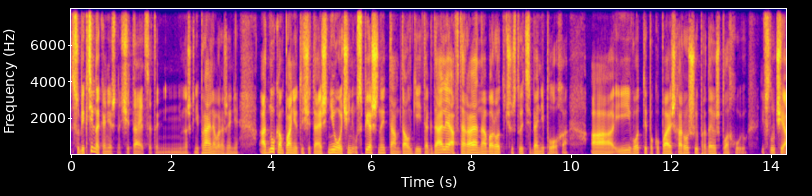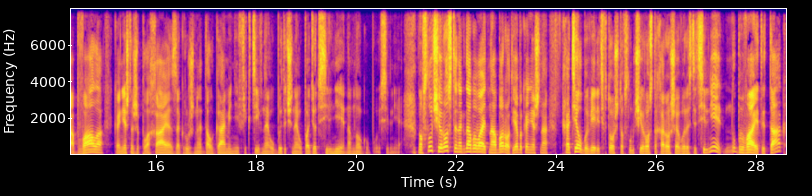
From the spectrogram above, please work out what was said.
субъективно, конечно, считается, это немножко неправильное выражение. Одну компанию ты считаешь не очень успешной, там долги и так далее, а вторая, наоборот, чувствует себя неплохо а, и вот ты покупаешь хорошую и продаешь плохую. И в случае обвала, конечно же, плохая, загруженная долгами, неэффективная, убыточная упадет сильнее, намного сильнее. Но в случае роста иногда бывает наоборот. Я бы, конечно, хотел бы верить в то, что в случае роста хорошая вырастет сильнее. Ну, бывает и так,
